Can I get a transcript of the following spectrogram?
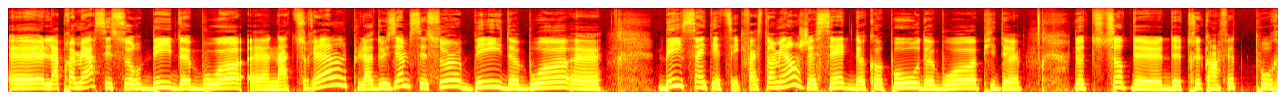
Euh, la première, c'est sur billes de bois euh, naturel, puis la deuxième, c'est sur billes de bois euh, billes synthétiques. c'est un mélange de sec, de copeaux, de bois, puis de, toutes sortes de, de trucs en fait pour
